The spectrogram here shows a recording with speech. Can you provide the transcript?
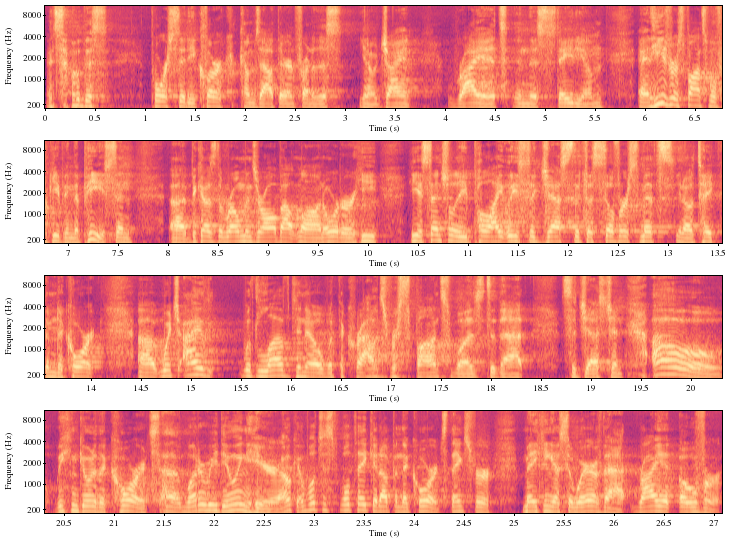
And so this poor city clerk comes out there in front of this, you know, giant riot in this stadium, and he's responsible for keeping the peace. And uh, because the Romans are all about law and order, he, he essentially politely suggests that the silversmiths, you know, take them to court, uh, which I, would love to know what the crowd's response was to that suggestion. Oh, we can go to the courts. Uh, what are we doing here? Okay, we'll just we'll take it up in the courts. Thanks for making us aware of that. Riot over.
